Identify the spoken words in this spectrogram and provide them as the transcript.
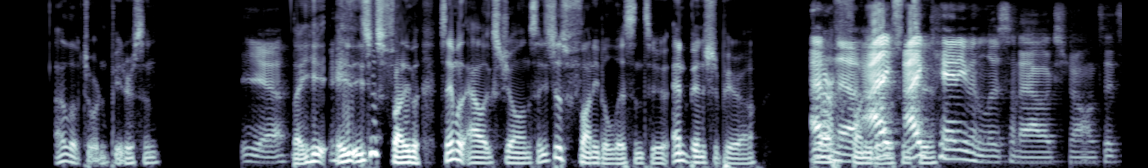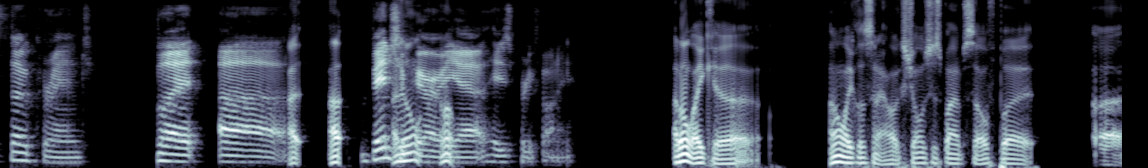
I love Jordan Peterson. Yeah, Like he he's just funny. to- Same with Alex Jones. He's just funny to listen to, and Ben Shapiro. I They're don't know. I I to. can't even listen to Alex Jones. It's so cringe. But uh, I- I- Ben I don't- Shapiro, I don't- yeah, he's pretty funny. I don't like uh I don't like listening to Alex Jones just by himself, but uh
